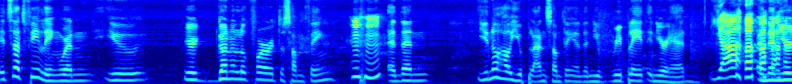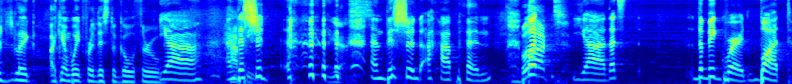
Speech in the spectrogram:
It's that feeling when you you're gonna look forward to something, mm-hmm. and then you know how you plan something, and then you replay it in your head, Yeah. and then you're like, I can't wait for this to go through. yeah, and this should. Yes. and this should happen. But, yeah, that's the big word. But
